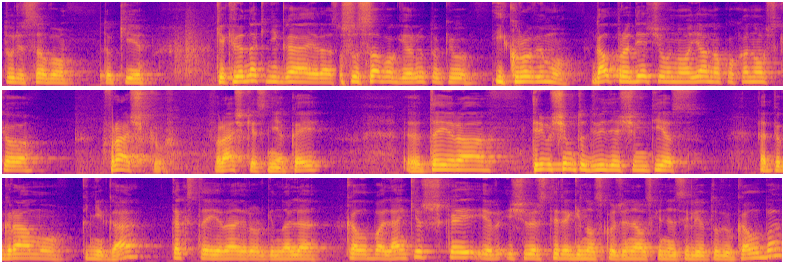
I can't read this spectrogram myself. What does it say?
turi savo tokį, kiekviena knyga yra su savo geru tokiu įkrovimu. Gal pradėčiau nuo Jano Kochanovskio fraškių. Fraškės niekai. E, tai yra 320 epigramų knyga. Tekstai yra ir originale kalba lenkiškai ir išversti Reginos Koženiauskinės į lietuvių kalbą.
